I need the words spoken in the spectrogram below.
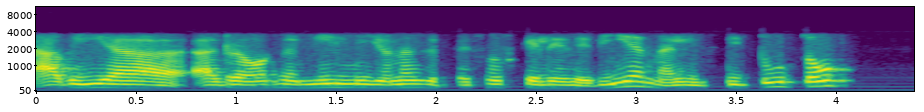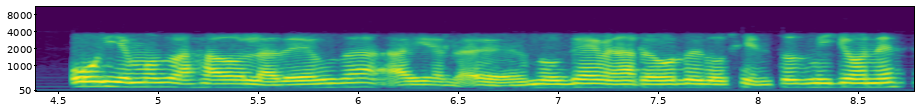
había alrededor de mil millones de pesos que le debían al instituto. Hoy hemos bajado la deuda, hay, eh, nos deben alrededor de 200 millones,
